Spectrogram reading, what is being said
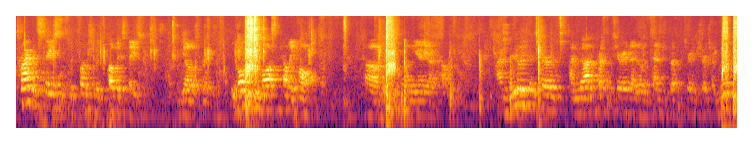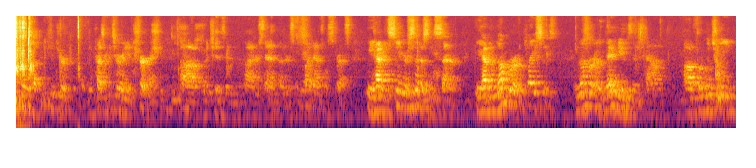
private spaces that function as public spaces in Yellow Springs. We've already lost Kelly Hall um, on the Antioch Common. I'm really concerned, I'm not a Presbyterian, I don't attend the Presbyterian church, I'm really concerned about the future of the Presbyterian church, uh, which is, in, I understand, under some financial stress. We have the Senior Citizens Center. We have a number of places, a number of venues in town uh, for which we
